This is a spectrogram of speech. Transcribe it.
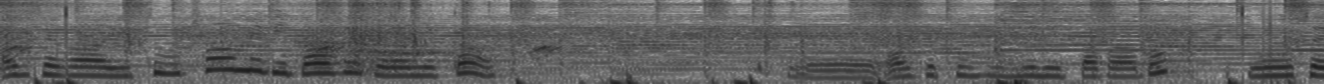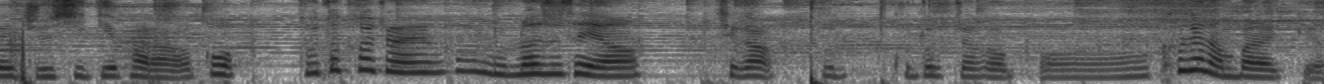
아직 제가 유튜브 처음이기도 하고 그러니까, 네, 어설픈 부분이 있다가도 용서해 주시기 바라고 구독과 좋아요 꼭 눌러주세요. 제가 구, 구독자가 어, 크게 남발할게요.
